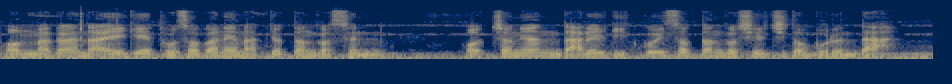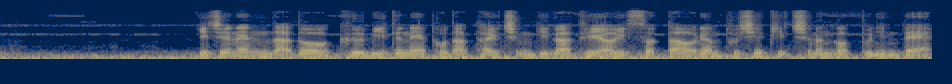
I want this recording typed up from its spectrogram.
엄마가 나에게 도서관에 맡겼던 것은 어쩌면 나를 믿고 있었던 것일지도 모른다. 이제는 나도 그 믿음에 보답할 준비가 되어 있었다 어렴풋이 비추는 것 뿐인데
